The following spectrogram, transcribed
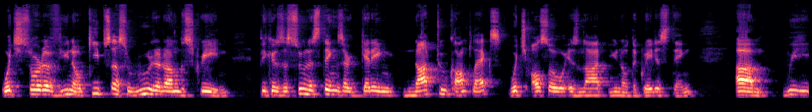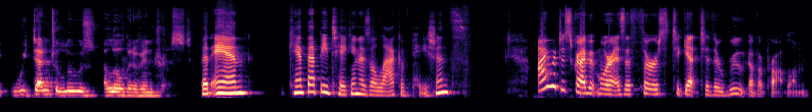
which sort of you know keeps us rooted on the screen because as soon as things are getting not too complex which also is not you know the greatest thing um, we we tend to lose a little bit of interest. But anne can't that be taken as a lack of patience? I would describe it more as a thirst to get to the root of a problem.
